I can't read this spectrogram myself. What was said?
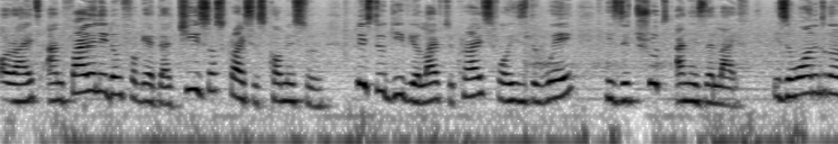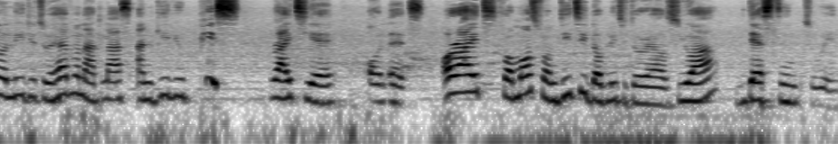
All right and finally don't forget that jesus christ is coming soon. Please do give your life to christ for he's the way he's the truth and he's the life. He's the one who's going to lead you to heaven at last and give you peace right here on earth. All right from us from dtw tutorials you are destined to win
